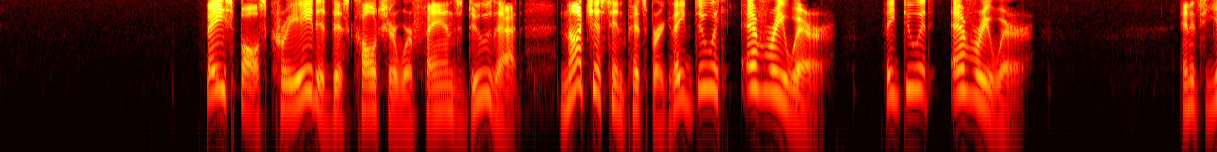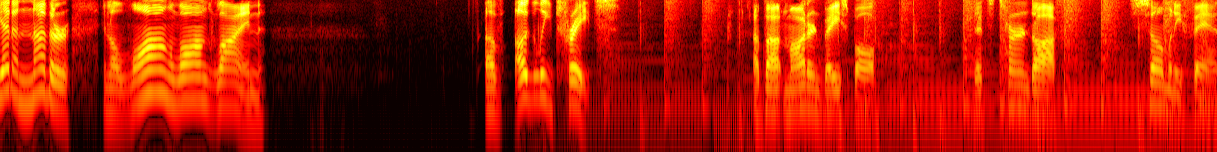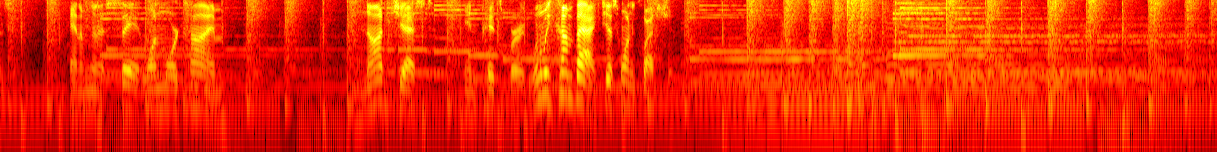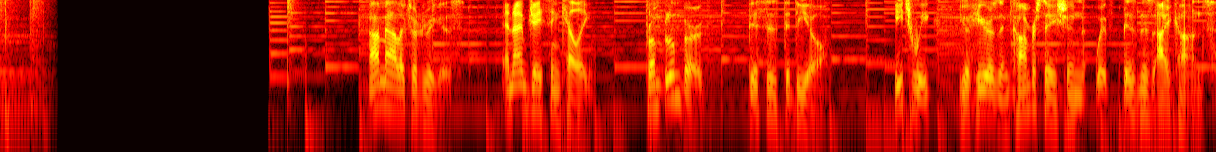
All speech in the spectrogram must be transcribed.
Baseball's created this culture where fans do that, not just in Pittsburgh. They do it everywhere. They do it everywhere. And it's yet another in a long, long line of ugly traits about modern baseball that's turned off so many fans. And I'm going to say it one more time not just in Pittsburgh. When we come back, just one question. I'm Alex Rodriguez. And I'm Jason Kelly. From Bloomberg, this is The Deal. Each week, you'll hear us in conversation with business icons.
